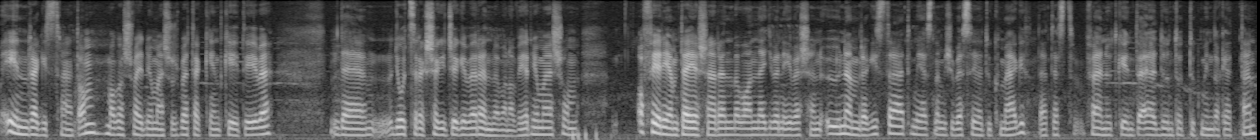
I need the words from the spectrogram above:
Én regisztráltam magas vérnyomásos betegként két éve, de gyógyszerek segítségével rendben van a vérnyomásom. A férjem teljesen rendben van, 40 évesen, ő nem regisztrált, mi ezt nem is beszéltük meg, tehát ezt felnőttként eldöntöttük mind a ketten.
